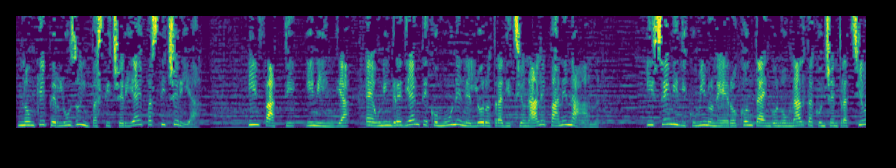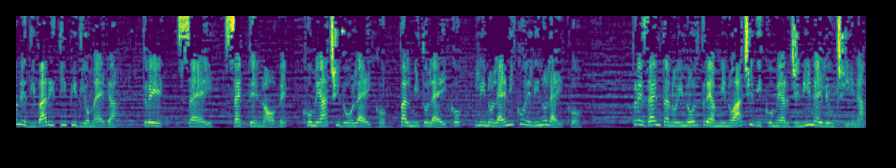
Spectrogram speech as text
nonché per l'uso in pasticceria e pasticceria. Infatti, in India, è un ingrediente comune nel loro tradizionale pane naan. I semi di cumino nero contengono un'alta concentrazione di vari tipi di omega 3, 6, 7 e 9, come acido oleico, palmitoleico, linolenico e linoleico. Presentano inoltre amminoacidi come arginina e leucina,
